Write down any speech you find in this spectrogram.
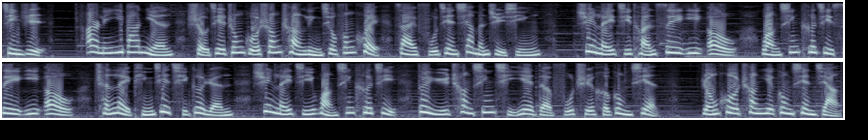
近日，二零一八年首届中国双创领袖峰会在福建厦门举行。迅雷集团 CEO、网新科技 CEO 陈磊凭借其个人迅雷及网新科技对于创新企业的扶持和贡献，荣获创业贡献奖。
